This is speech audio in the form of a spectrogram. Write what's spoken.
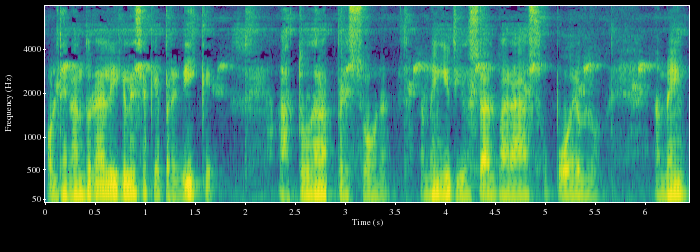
ordenándole a la iglesia que predique a todas las personas. Amén. Y Dios salvará a su pueblo. Amén.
